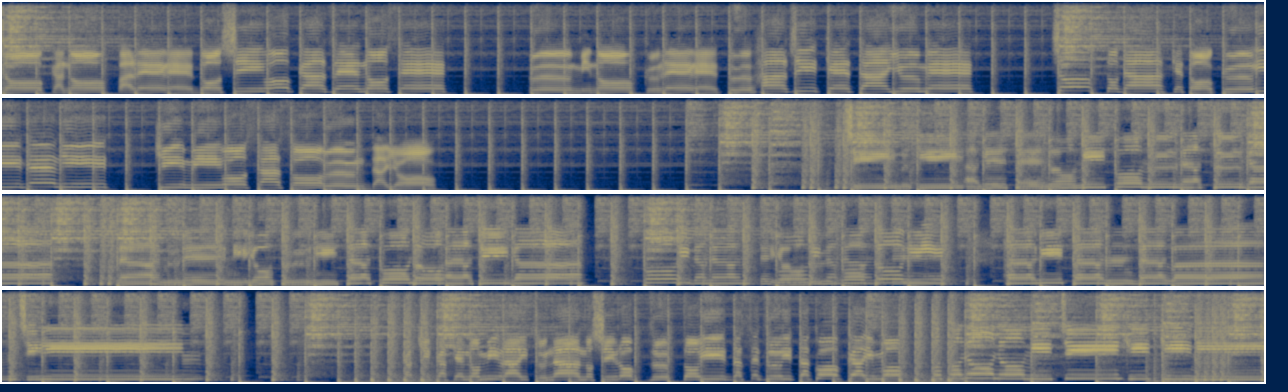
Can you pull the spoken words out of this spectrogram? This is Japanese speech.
初夏のパレード潮風のせ海のクレープ弾けた夢。ちょっとだけ得意げに君を誘うんだよ。しぶき上げて飲み込む。の未来砂の城ずっと言い出せずいた後悔も心の道引きに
